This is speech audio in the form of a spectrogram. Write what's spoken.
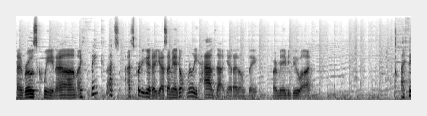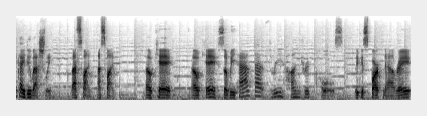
and Rose Queen. Um, I think that's that's pretty good, I guess. I mean, I don't really have that yet, I don't think. Or maybe do I? I think I do, Ashley. That's fine, that's fine. Okay, okay, so we have that 300 pulls. We could spark now, right?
